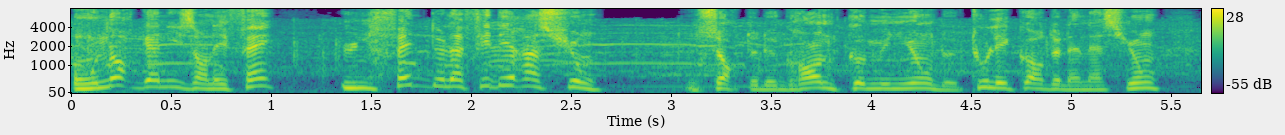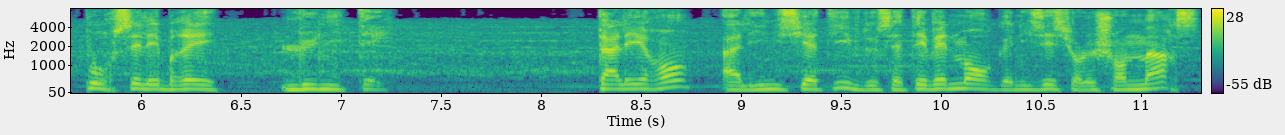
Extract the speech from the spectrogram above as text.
On organise en effet une fête de la Fédération, une sorte de grande communion de tous les corps de la nation pour célébrer l'unité. Talleyrand, à l'initiative de cet événement organisé sur le Champ de Mars,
